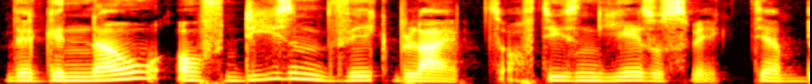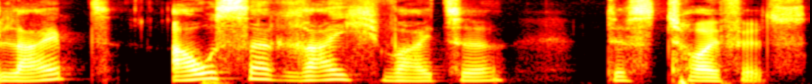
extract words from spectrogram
Wer genau auf diesem Weg bleibt, auf diesem Jesusweg, der bleibt außer Reichweite des Teufels,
